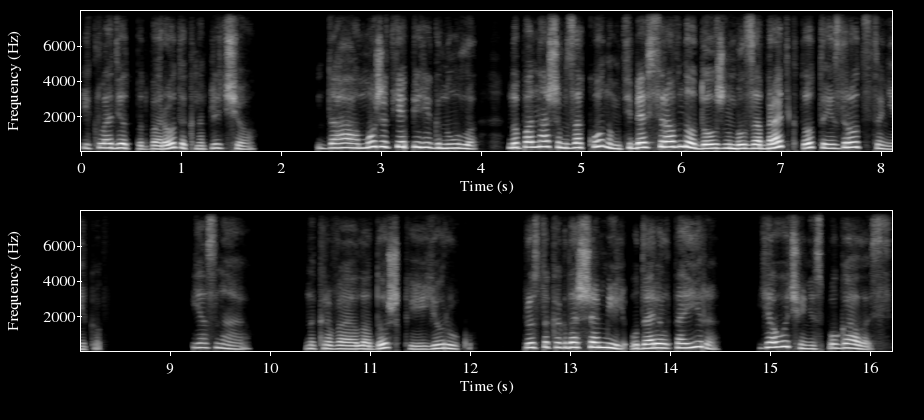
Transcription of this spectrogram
и кладет подбородок на плечо. Да, может, я перегнула, но по нашим законам тебя все равно должен был забрать кто-то из родственников. Я знаю, накрывая ладошкой ее руку. Просто когда Шамиль ударил Таира, я очень испугалась.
